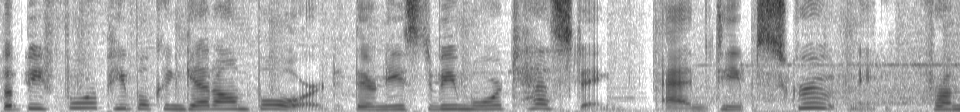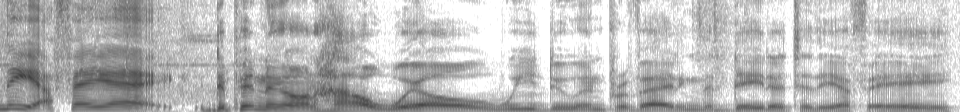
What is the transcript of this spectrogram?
But before people can get on board, there needs to be more testing and deep scrutiny from the FAA. Depending on how well we do in providing the data to the FAA,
